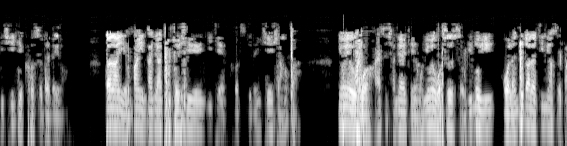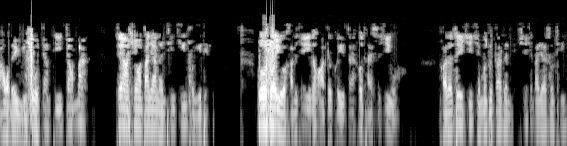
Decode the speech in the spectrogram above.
第七节课时的内容。当然，也欢迎大家提出一些意见和自己的一些想法。因为我还是强调一点，因为我是手机录音，我能做到的尽量是把我的语速降低、降慢，这样希望大家能听清楚一点。如果说有好的建议的话，都可以在后台私信我。好的，这一期节目就到这里，谢谢大家收听。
